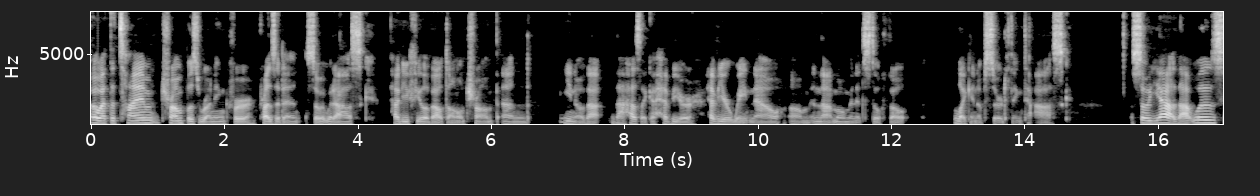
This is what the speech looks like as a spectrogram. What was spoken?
Oh at the time trump was running for president so it would ask how do you feel about donald trump? And you know that that has like a heavier heavier weight now um in that moment it still felt like an absurd thing to ask. So yeah that was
